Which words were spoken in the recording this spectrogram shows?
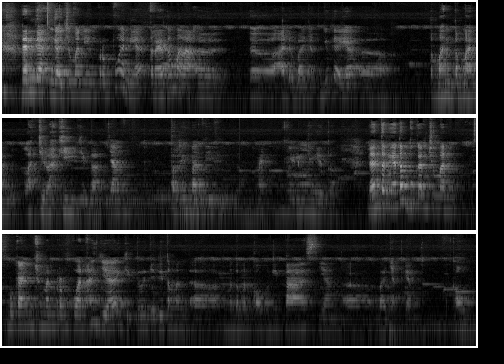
Dan nggak nggak cuman yang perempuan ya ternyata Iya. malah eh, eh, ada banyak juga ya eh, teman-teman laki-laki kita. Yang terlibat di Mac ini. gitu. Dan ternyata bukan cuman bukan cuman perempuan aja gitu. Jadi teman eh, teman-teman komunitas yang eh, banyak yang kaum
